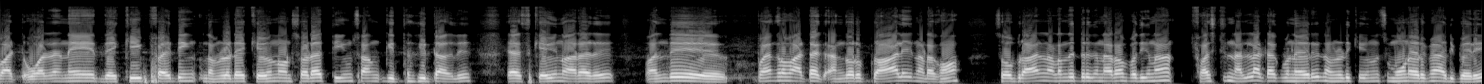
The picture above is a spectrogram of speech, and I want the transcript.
பட் உடனே த கீப் ஃபைட்டிங் நம்மளுடைய கெவின் ஓன்ஸோட தீம் சாங் ஹிட் ஹிட் ஆகுது. எஸ் கெவின் வராரு. வந்து பயங்கரமாக அட்டாக் அங்கே ஒரு ப்ராலே நடக்கும். ஸோ ப்ரால் நடந்துட்டு இருக்க நேரம் பார்த்தீங்கன்னா ஃபஸ்ட்டு நல்லா அட்டாக் பண்ணார். நம்மளோட கிங்ஸ் மூணு பேருமே அடிப்பார்.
